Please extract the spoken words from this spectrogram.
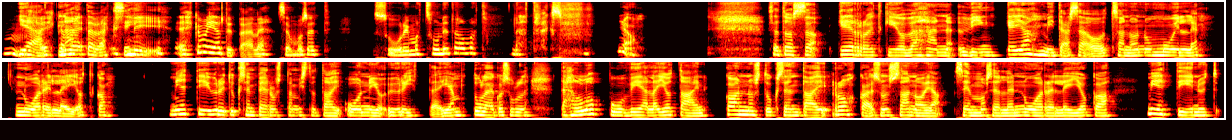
hmm, jää ehkä nähtäväksi. Me, niin, ehkä me jätetään ne semmoiset suurimmat suunnitelmat nähtäväksi. Joo. Sä tuossa kerroitkin jo vähän vinkkejä, mitä sä oot sanonut muille nuorille, jotka miettii yrityksen perustamista tai on jo yrittäjiä, mutta tuleeko sulle tähän loppuun vielä jotain kannustuksen tai rohkaisun sanoja semmoiselle nuorelle, joka miettii nyt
